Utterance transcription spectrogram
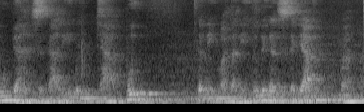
mudah sekali mencabut kenikmatan itu dengan sekejap mata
